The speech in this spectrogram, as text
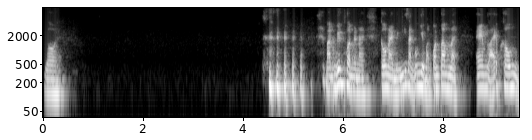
Rồi. Bạn Nguyễn Thuần này này, câu này mình nghĩ rằng cũng nhiều bạn quan tâm này. Em là F0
